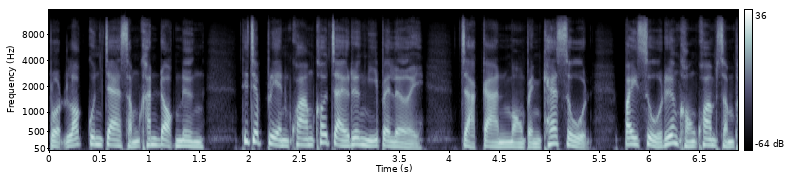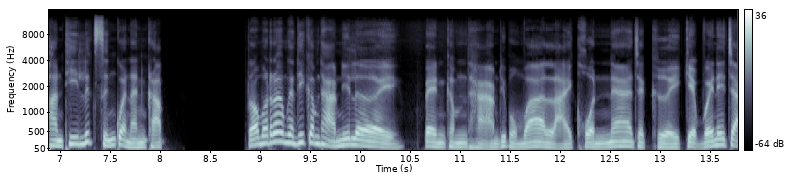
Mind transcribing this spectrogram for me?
ปลดล็อกกุญแจสำคัญดอกหนึ่งที่จะเปลี่ยนความเข้าใจเรื่องนี้ไปเลย จากการมองเป็นแค่สูตร ไปสู่เรื่องของความสัมพันธ์ที่ลึกซึ้งกว่านั้นครับ เรามาเริ่มกันที่คำถามนี้เลย เป็นคำถามที่ผมว่าหลายคนน่าจะเคยเก็บไว้ในใจ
